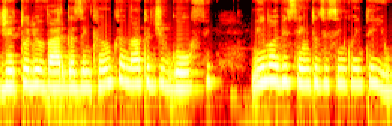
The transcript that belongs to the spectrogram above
Getúlio Vargas em Campeonato de Golfe, 1951.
